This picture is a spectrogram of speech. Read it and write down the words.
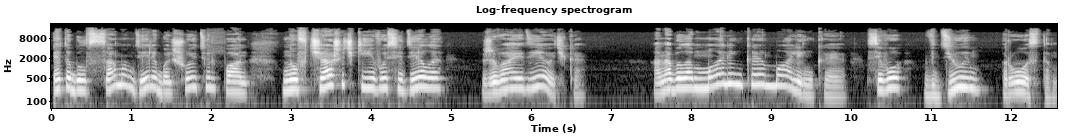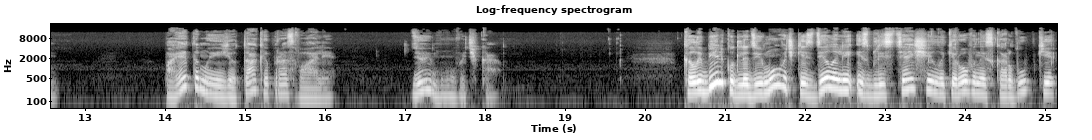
Это был в самом деле большой тюльпан, но в чашечке его сидела живая девочка. Она была маленькая-маленькая – всего в дюйм ростом. Поэтому ее так и прозвали – Дюймовочка. Колыбельку для дюймовочки сделали из блестящей лакированной скорлупки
